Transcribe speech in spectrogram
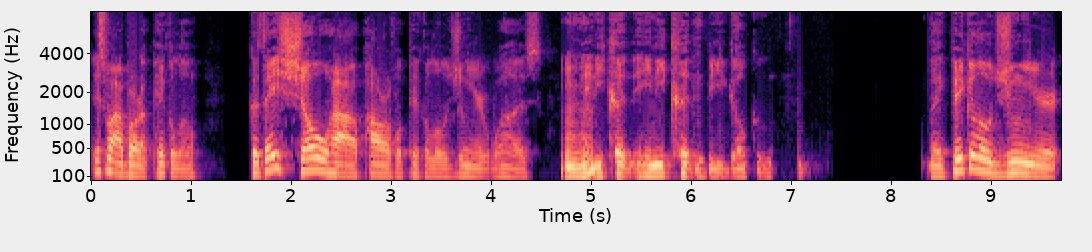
this is why I brought up Piccolo because they show how powerful Piccolo Junior was, mm-hmm. and he couldn't and he couldn't beat Goku. Like Piccolo Junior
